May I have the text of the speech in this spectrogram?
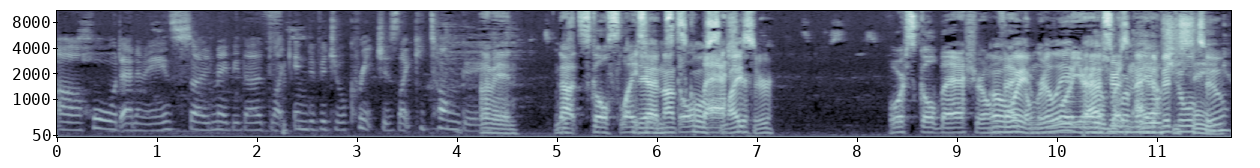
are horde enemies. So maybe they're like individual creatures, like Ketongu. I mean, not Skull Slicer, Yeah, not Skull, Skull Basher, Slicer. or Skull Basher. In Oh fact, wait, only really? Warrior Basher's an I know Scorpio. what she's individual too.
